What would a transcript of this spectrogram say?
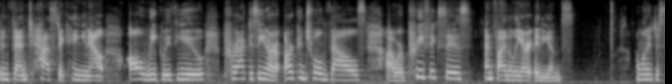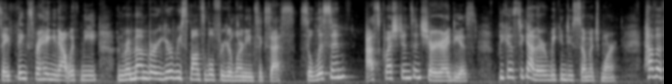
been fantastic hanging out all week with you, practicing our R controlled vowels, our prefixes, and finally our idioms. I want to just say thanks for hanging out with me. And remember, you're responsible for your learning success. So listen, ask questions, and share your ideas because together we can do so much more. Have a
